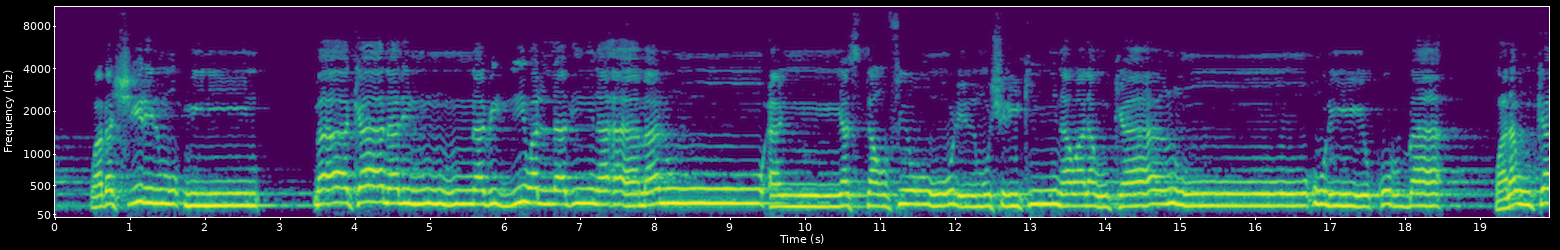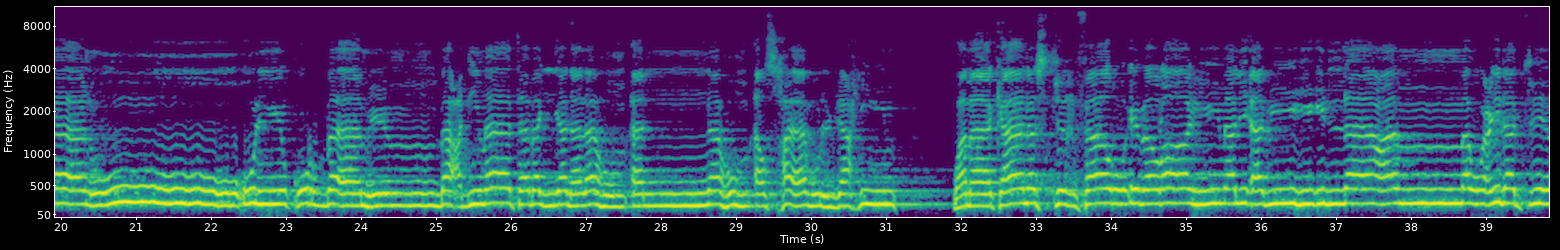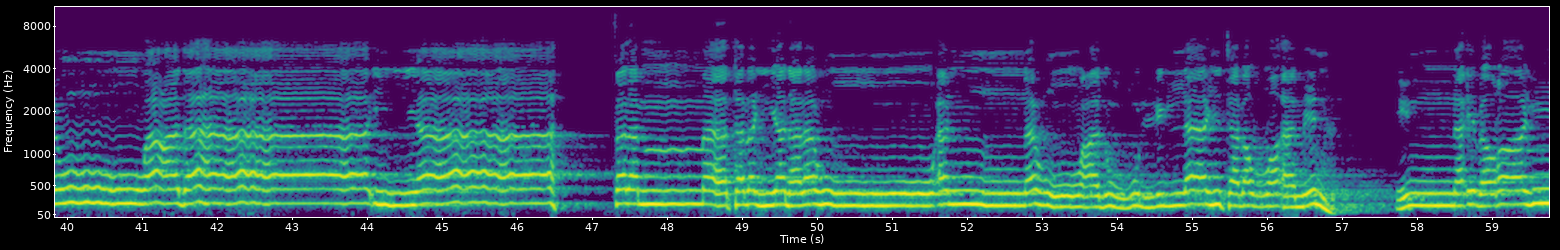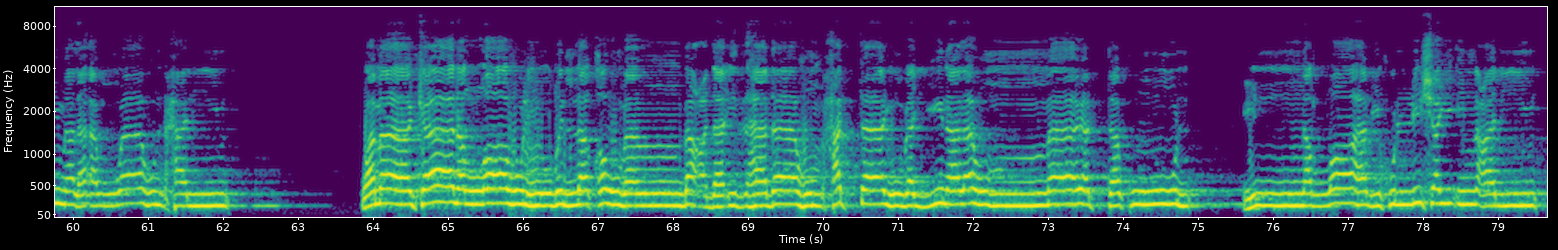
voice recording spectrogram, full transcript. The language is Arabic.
وبشر المؤمنين ما كان للنبي والذين آمنوا أن يستغفروا للمشركين ولو كانوا أولي قربى ولو كانوا أولي قربى من بعد ما تبين لهم أنهم أصحاب الجحيم وما كان استغفار إبراهيم لأبيه إلا عن موعدة وعدها إياه. فلما تبين له أنه عدو لله تبرأ منه. إن إبراهيم لأواه حليم. وما كان الله ليضل قوما بعد إذ هداهم حتى يبين لهم ما يتقون. إن الله بكل شيء عليم.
